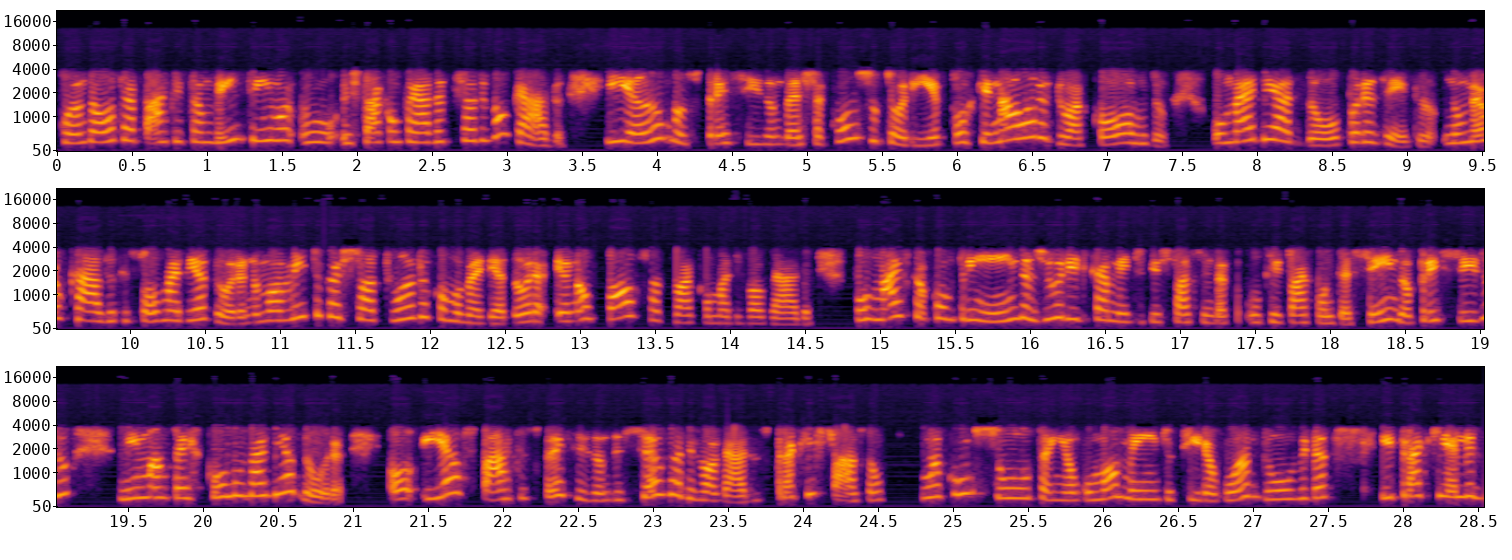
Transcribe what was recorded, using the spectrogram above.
quando a outra parte também tem o, está acompanhada de seu advogado. E ambos precisam dessa consultoria, porque na hora do acordo, o mediador, por exemplo, no meu caso, que sou mediadora, no momento que eu estou atuando como mediadora, eu não posso atuar como advogada. Por mais que eu compreenda juridicamente o que está, sendo, o que está acontecendo, eu preciso me manter como mediadora. E as partes precisam de seus advogados para que façam uma consulta em algum momento, tire alguma dúvida e para que eles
